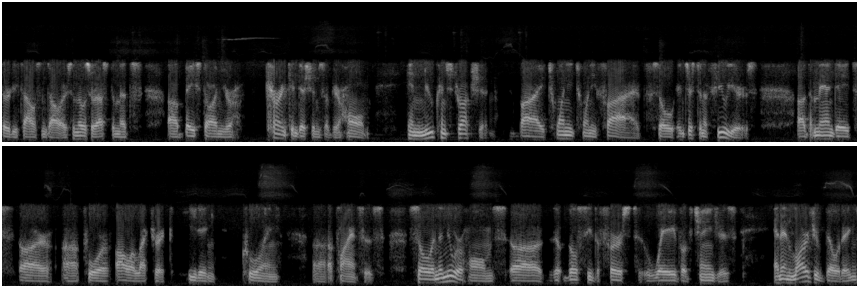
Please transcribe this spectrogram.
thirty thousand dollars, and those are estimates uh, based on your current conditions of your home. In new construction, by 2025, so in just in a few years, uh, the mandates are uh, for all electric heating, cooling uh, appliances. So in the newer homes, uh, they'll see the first wave of changes, and in larger buildings,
